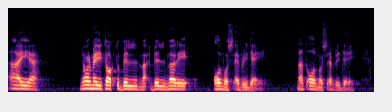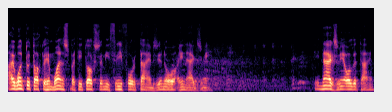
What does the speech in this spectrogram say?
I uh, normally talk to Bill, Bill Murray almost every day. Not almost every day. I want to talk to him once, but he talks to me three, four times. You know, he nags me. He nags me all the time.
